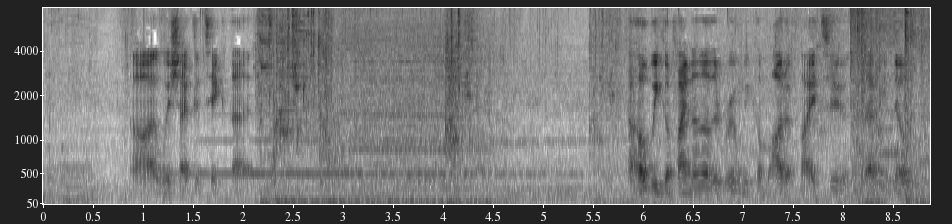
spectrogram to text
oh, I wish I could take that. I hope we can find another room we can modify too. That'd be dope.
